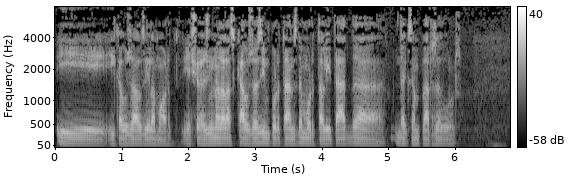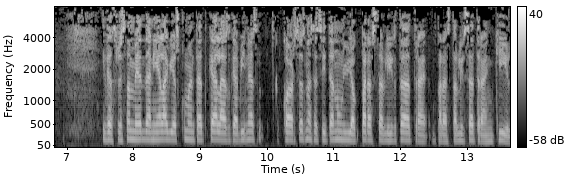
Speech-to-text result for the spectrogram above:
i, i causar-los la mort. I això és una de les causes importants de mortalitat d'exemplars de, adults. I després també, Daniel, havies comentat que les gavines corses necessiten un lloc per establir-se per establir-se tranquil.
